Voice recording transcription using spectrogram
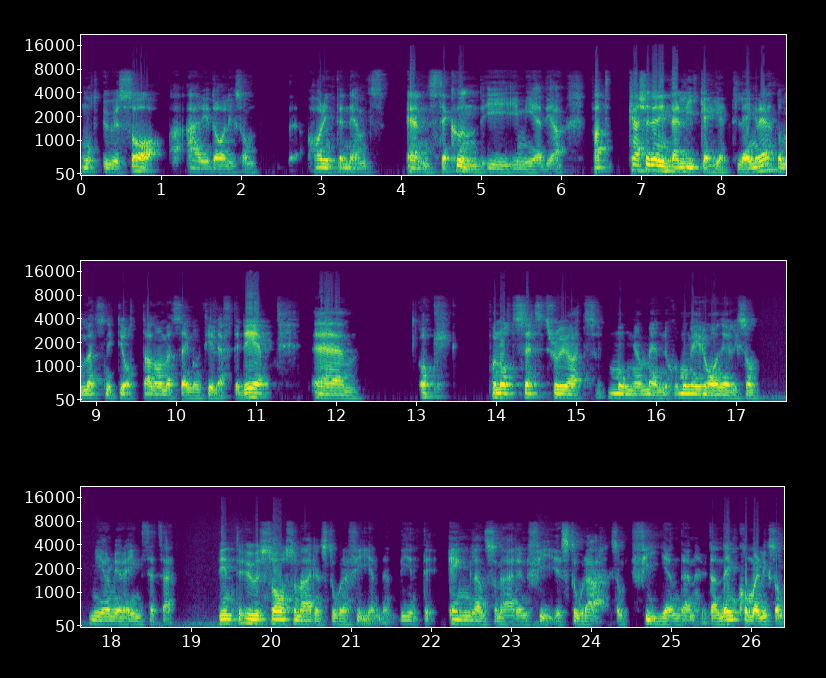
mot USA är idag liksom, har inte nämnts en sekund i, i media. För att kanske den inte är lika het längre. De har mötts 98, de har mötts en gång till efter det. Um, och på något sätt tror jag att många människor, många iranier liksom mer och mer har insett så här. Det är inte USA som är den stora fienden. Det är inte England som är den fi stora liksom, fienden. Utan den kommer liksom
